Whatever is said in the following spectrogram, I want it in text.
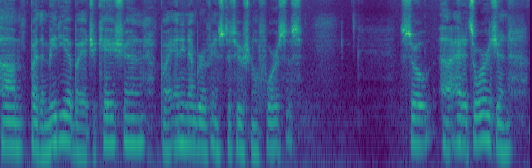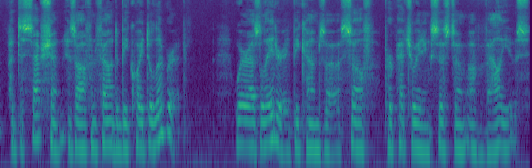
Um, by the media, by education, by any number of institutional forces. So, uh, at its origin, a deception is often found to be quite deliberate, whereas later it becomes a self perpetuating system of values,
